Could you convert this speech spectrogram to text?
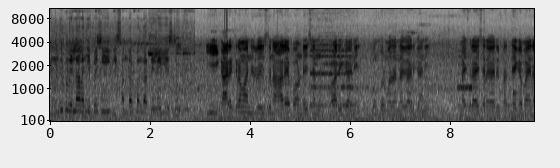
ముందుకు వెళ్ళాలని చెప్పేసి ఈ సందర్భంగా తెలియజేస్తూ ఈ కార్యక్రమాన్ని నిర్వహిస్తున్న ఆలయ ఫౌండేషన్ వారికి కానీ బొంకూరు మదన్న గారికి కానీ మైసరాజేశ్వర గారి ప్రత్యేకమైన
